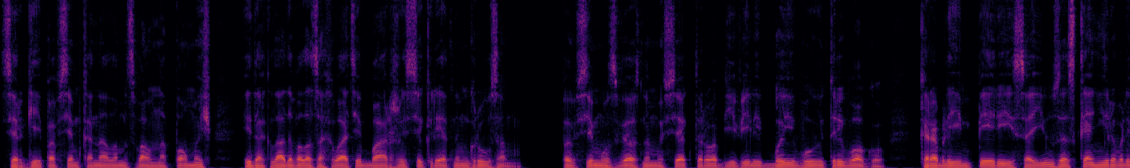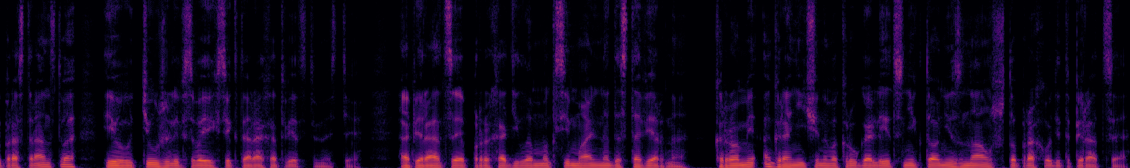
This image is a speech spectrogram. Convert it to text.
Сергей по всем каналам звал на помощь и докладывал о захвате баржи секретным грузом. По всему звездному сектору объявили боевую тревогу. Корабли Империи и Союза сканировали пространство и утюжили в своих секторах ответственности. Операция проходила максимально достоверно. Кроме ограниченного круга лиц, никто не знал, что проходит операция.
